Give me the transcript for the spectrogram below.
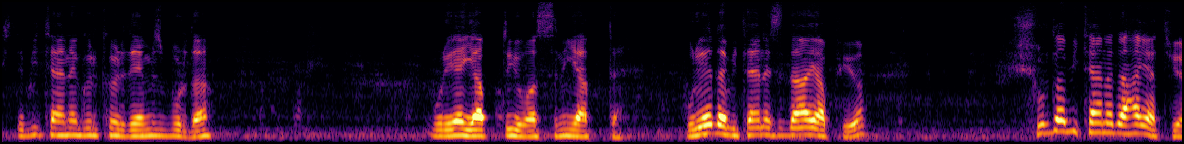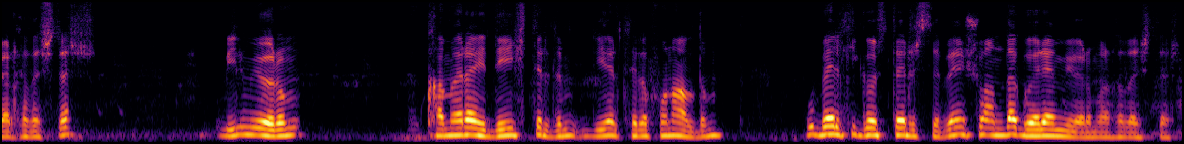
İşte bir tane gürk ördeğimiz burada. Buraya yaptı yuvasını yattı. Buraya da bir tanesi daha yapıyor. Şurada bir tane daha yatıyor arkadaşlar. Bilmiyorum. Kamerayı değiştirdim. Diğer telefonu aldım. Bu belki gösterirse. Ben şu anda göremiyorum arkadaşlar.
